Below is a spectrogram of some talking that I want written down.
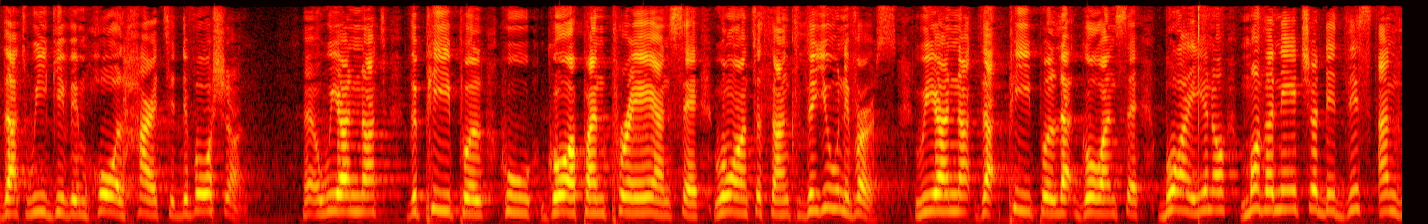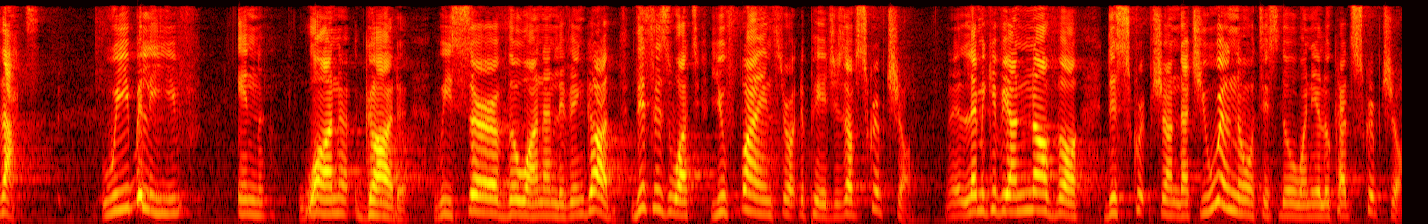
that we give him wholehearted devotion. Uh, we are not the people who go up and pray and say, We want to thank the universe. We are not that people that go and say, Boy, you know, Mother Nature did this and that. We believe in one God. We serve the one and living God. This is what you find throughout the pages of Scripture. Let me give you another description that you will notice, though, when you look at Scripture.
